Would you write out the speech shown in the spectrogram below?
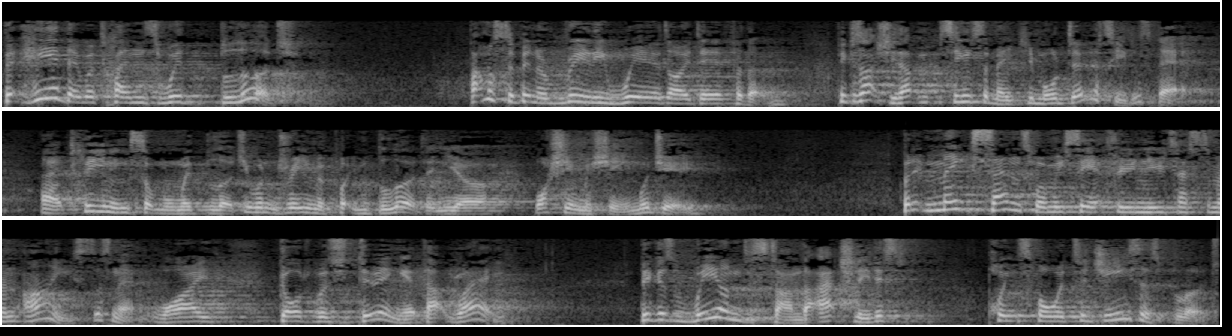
But here they were cleansed with blood. That must have been a really weird idea for them. Because actually that seems to make you more dirty, doesn't it? Uh, cleaning someone with blood. You wouldn't dream of putting blood in your washing machine, would you? But it makes sense when we see it through New Testament eyes, doesn't it? Why God was doing it that way. Because we understand that actually this points forward to Jesus' blood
